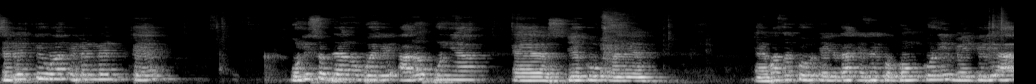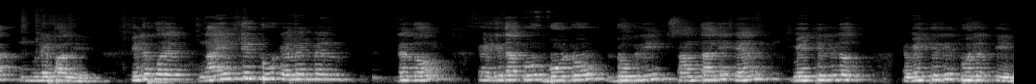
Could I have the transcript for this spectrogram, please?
সেভেন্টি ওয়ান অ্যামেন্ডমেন্টে উনিশশো বিরানব্বই রে আরও পুনিয়া ইয়েকু মানে ভাষা কো একদা এসে কো কোঙ্কনি মেইথিলি আর নেপালি এর পরে নাইনটি টু অ্যামেন্ডমেন্ট রেদো একদা কো বোডো ডোগরি সাঁওতালি এন্ড মেইথিলি মেইথিলি দু হাজার তিন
